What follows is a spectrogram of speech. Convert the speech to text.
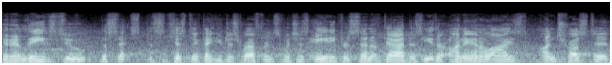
And it leads to the, the statistic that you just referenced, which is 80% of data is either unanalyzed, untrusted,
